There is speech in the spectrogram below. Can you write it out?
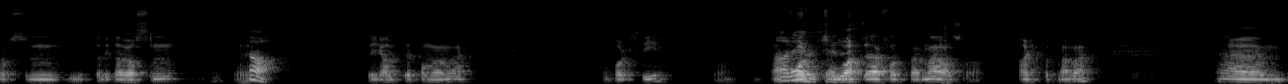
Hørselen, mista litt av hørselen. Så Ja. det gjaldt det for med meg, som folk sier. Så, Ja, folk tror at jeg har fått med meg, og så har jeg ikke fått med meg. Um,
